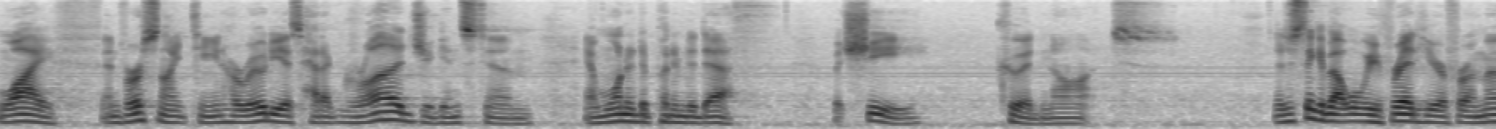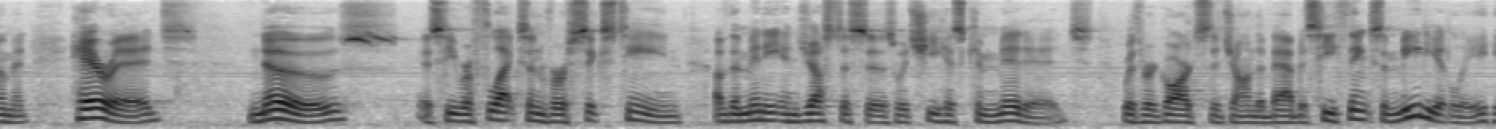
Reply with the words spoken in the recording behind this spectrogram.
wife. And verse 19 Herodias had a grudge against him and wanted to put him to death, but she could not. Now just think about what we've read here for a moment. Herod knows, as he reflects in verse 16, of the many injustices which he has committed with regards to John the Baptist. He thinks immediately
